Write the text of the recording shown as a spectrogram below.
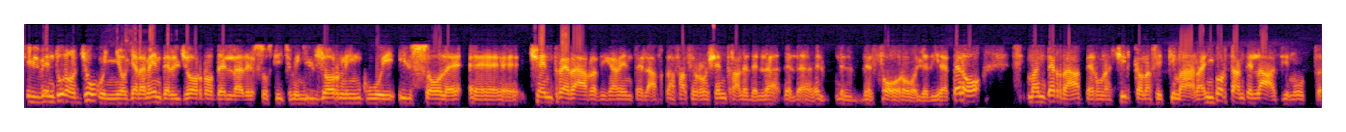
il, 21 giugno chiaramente è il giorno del, del, solstizio, quindi il giorno in cui il Sole eh, centrerà praticamente la, la fase centrale del, del, del, foro, voglio dire, però si manterrà per una, circa una settimana. Importante è l'azimut,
